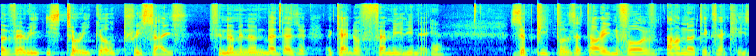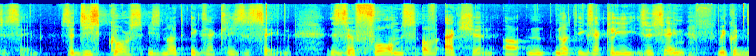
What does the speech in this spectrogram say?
a very historical, precise phenomenon, but as a, a kind of family name. Yeah. The people that are involved are not exactly the same. The discourse is not exactly the same. The forms of action are not exactly the same. We could,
